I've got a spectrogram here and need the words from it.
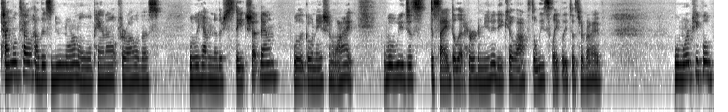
Time will tell how this new normal will pan out for all of us. Will we have another state shutdown? Will it go nationwide? Will we just decide to let herd immunity kill off the least likely to survive? Will more people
